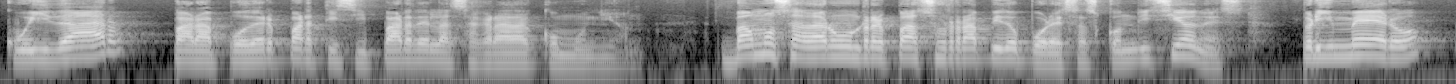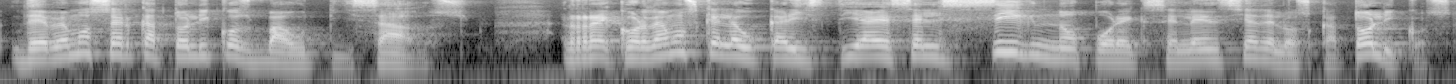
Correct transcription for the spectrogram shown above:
cuidar para poder participar de la Sagrada Comunión. Vamos a dar un repaso rápido por esas condiciones. Primero, debemos ser católicos bautizados. Recordemos que la Eucaristía es el signo por excelencia de los católicos.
